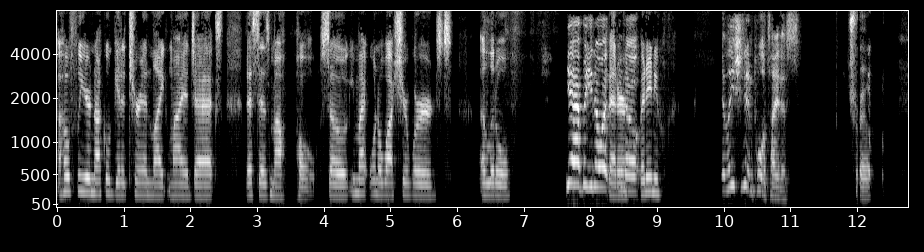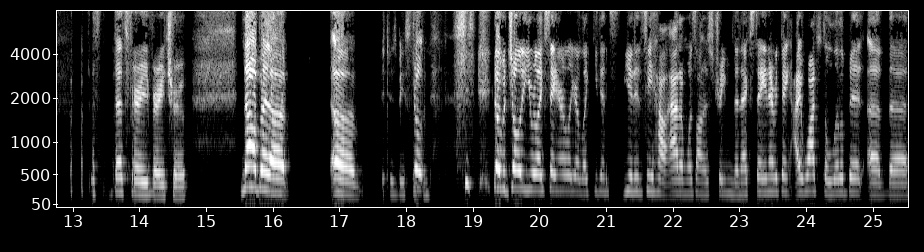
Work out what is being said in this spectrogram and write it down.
Hopefully you're not gonna get a trend like Maya Jax that says my hole. So you might want to watch your words a little yeah, but you know what? better. You know, but anyway, at least you didn't pull a Titus. True. that's, that's very, very true. No, but uh, uh, bitches be Joel, slipping. no, but Jolie, you were like saying earlier, like you didn't you didn't see how Adam was on his stream the next day and everything. I watched a little bit of the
